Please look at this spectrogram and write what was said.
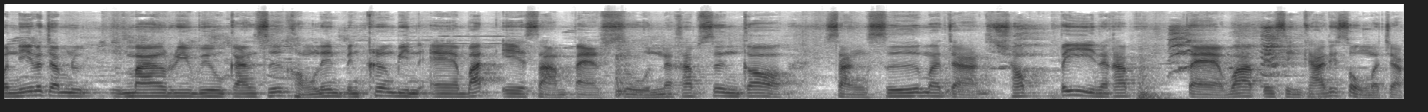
วันนี้เราจะมารีวิวการซื้อของเล่นเป็นเครื่องบิน Airbus A380 นะครับซึ่งก็สั่งซื้อมาจาก s h อ p e e นะครับแต่ว่าเป็นสินค้าที่ส่งมาจาก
